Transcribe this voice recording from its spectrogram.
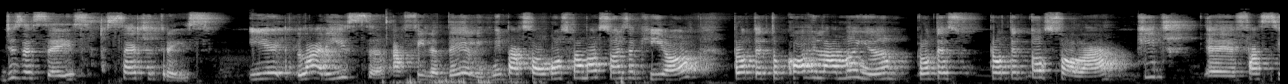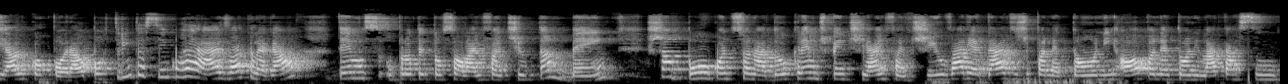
1673. E Larissa, a filha dele, me passou algumas promoções aqui, ó. Protetor, corre lá amanhã. Prote, protetor solar, kit é, facial e corporal por 35 reais. Olha que legal. Temos o protetor solar infantil também. Shampoo, condicionador, creme de pentear infantil, variedades de panetone. Ó, panetone lá tá assim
